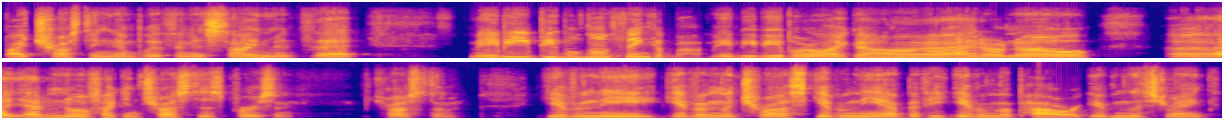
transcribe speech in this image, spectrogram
by trusting them with an assignment that maybe people don't think about. Maybe people are like, oh, I don't know. Uh, I, I don't know if I can trust this person. Trust them. Give them the give them the trust. Give them the empathy. Give them the power. Give them the strength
